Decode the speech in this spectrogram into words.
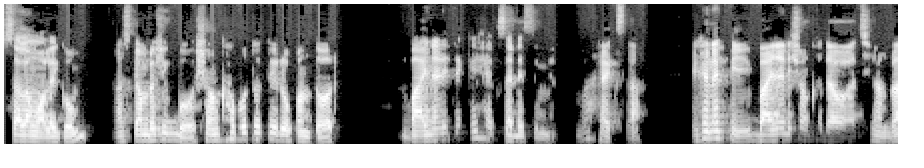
সালাম আলাইকুম আজকে আমরা শিখব সংখ্যা পদ্ধতির রূপান্তর বাইনারি থেকে হেক্সাডেসিমেল বা হেক্সা এখানে একটি বাইনারি সংখ্যা দেওয়া আছে আমরা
